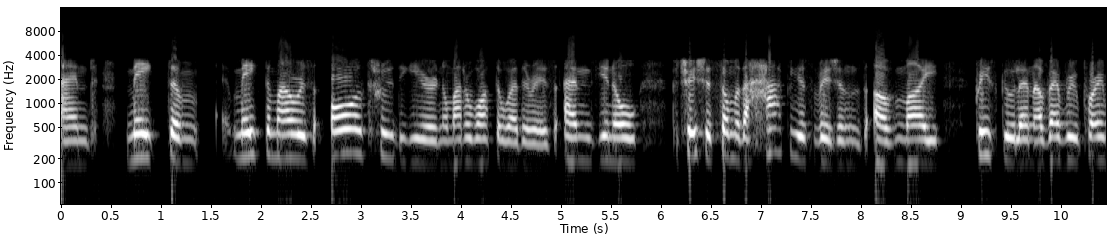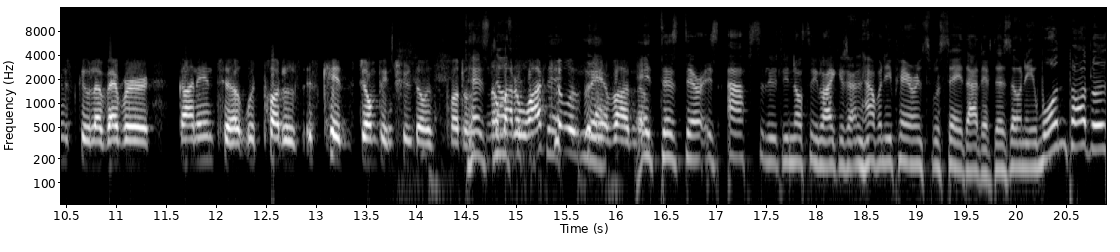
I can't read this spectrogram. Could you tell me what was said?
and make them make them ours all through the year, no matter what the weather is. And, you know, Patricia, some of the happiest visions of my preschool and of every primary school I've ever gone into with puddles is kids jumping through those puddles, There's no matter what there- clothes they have on them. It, there is absolutely nothing like it. And how many parents will say that if there's only one puddle,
